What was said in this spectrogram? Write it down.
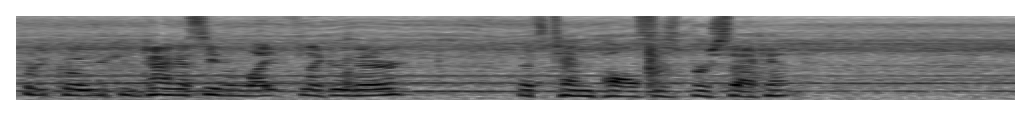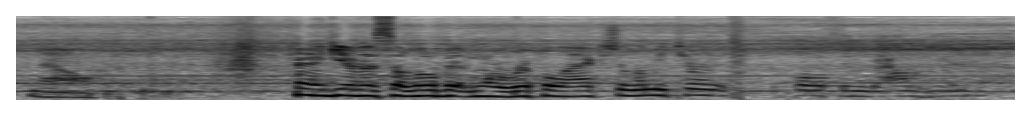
Pretty cool. You can kind of see the light flicker there. That's 10 pulses per second. Now, kind of give us a little bit more ripple action. Let me turn it pulsing down here.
